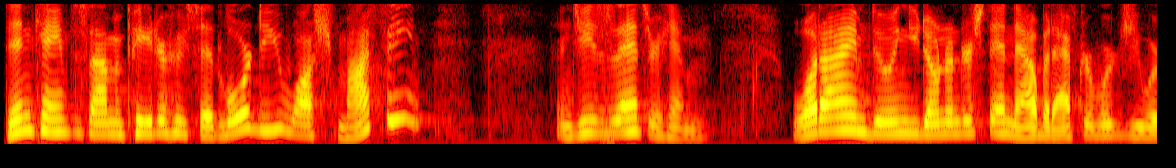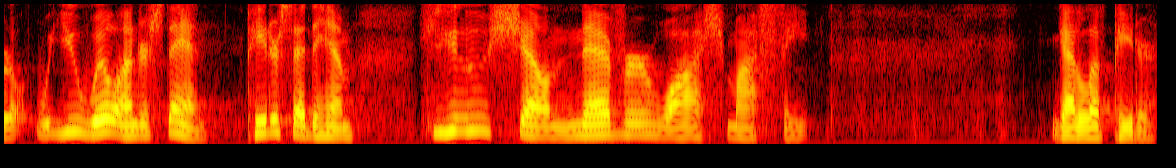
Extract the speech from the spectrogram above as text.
Then came to Simon Peter, who said, Lord, do you wash my feet? And Jesus answered him, what I am doing you don't understand now, but afterwards you will, you will understand. Peter said to him, You shall never wash my feet. Got to love Peter.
